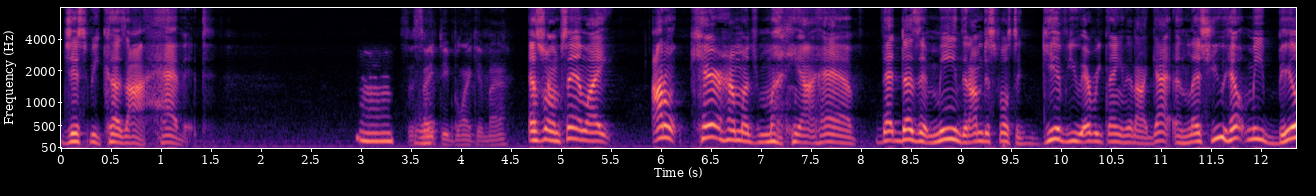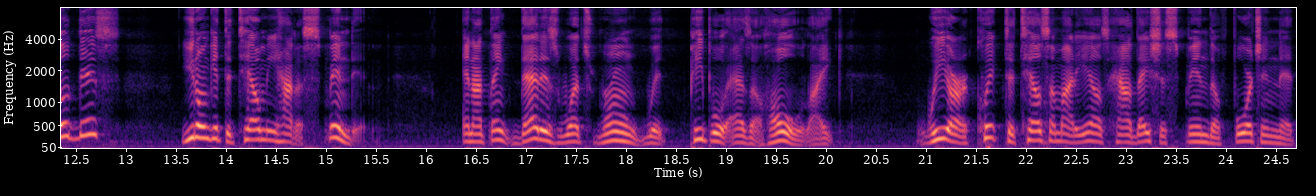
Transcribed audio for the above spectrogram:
just because I have it. Mm-hmm. It's a safety blanket, man. That's what I'm saying. Like, I don't care how much money I have. That doesn't mean that I'm just supposed to give you everything that I got. Unless you help me build this, you don't get to tell me how to spend it. And I think that is what's wrong with people as a whole. Like, we are quick to tell somebody else how they should spend the fortune that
